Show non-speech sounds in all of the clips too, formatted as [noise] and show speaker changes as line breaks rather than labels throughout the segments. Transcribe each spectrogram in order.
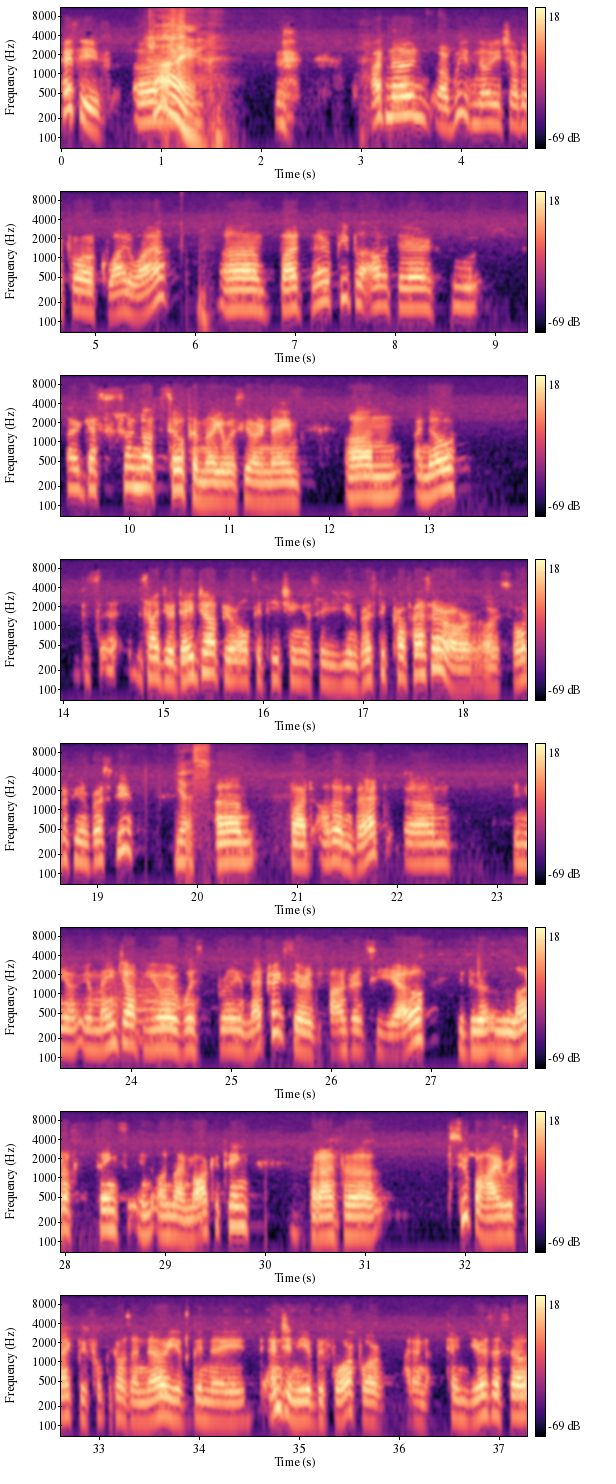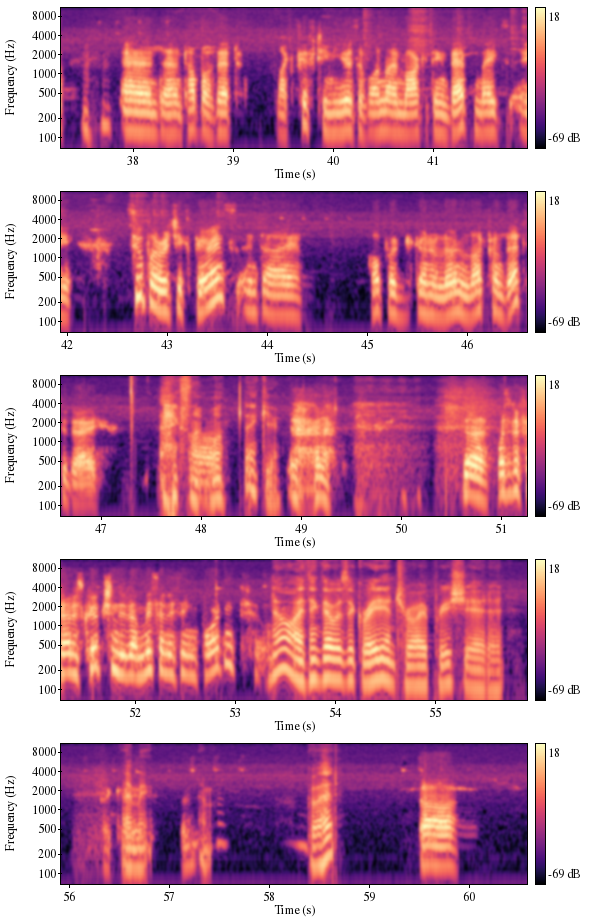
Hey, Steve.
Um, Hi. [laughs]
I've known, or we've known each other for quite a while, um, but there are people out there who I guess are not so familiar with your name. Um, I know besides your day job, you're also teaching as a university professor or, or sort of university.
Yes.
Um, but other than that, um, in your, your main job, you're with Brilliant Metrics. You're the founder and CEO. You do a lot of things in online marketing, but I have a super high respect before because I know you've been an engineer before for I don't know 10 years or so, mm-hmm. and on top of that, like 15 years of online marketing. That makes a super rich experience, and I hope we're going to learn a lot from that today.
Excellent. Uh, well, thank you. [laughs]
the, was it a fair description? Did I miss anything important?
No, I think that was a great intro. I appreciate it. Okay. I mean, go ahead.
Uh,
